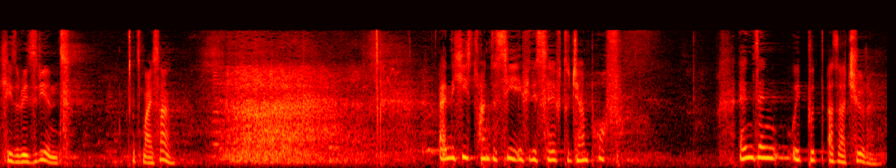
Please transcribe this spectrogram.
He's resilient. It's my son. and he's trying to see if it is safe to jump off. And then we put other children.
